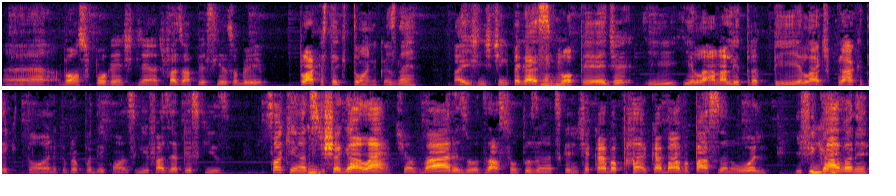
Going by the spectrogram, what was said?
É, vamos supor que a gente tinha que fazer uma pesquisa sobre placas tectônicas, né? Aí a gente tinha que pegar a uhum. enciclopédia uhum. e ir lá na letra P, lá de placa tectônica, para poder conseguir fazer a pesquisa. Só que antes de chegar lá, tinha vários outros assuntos antes que a gente acaba, acabava passando o olho e ficava, uhum. né?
